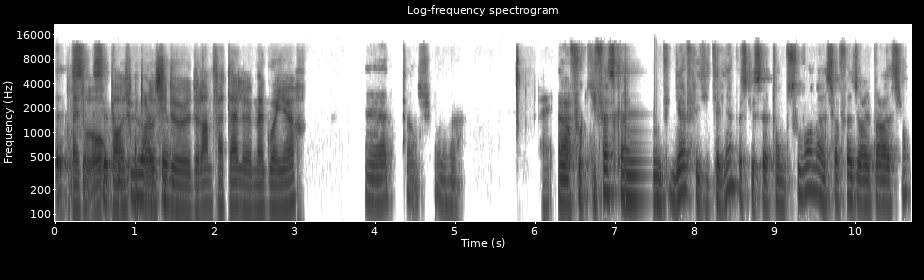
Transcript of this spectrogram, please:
on, parle, aussi de, de l'arme fatale Maguire. attention. Alors, il faut qu'ils fassent quand même gaffe, les Italiens, parce que ça tombe souvent dans la surface de réparation.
